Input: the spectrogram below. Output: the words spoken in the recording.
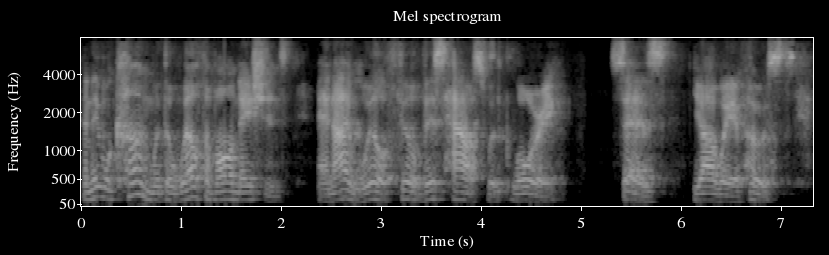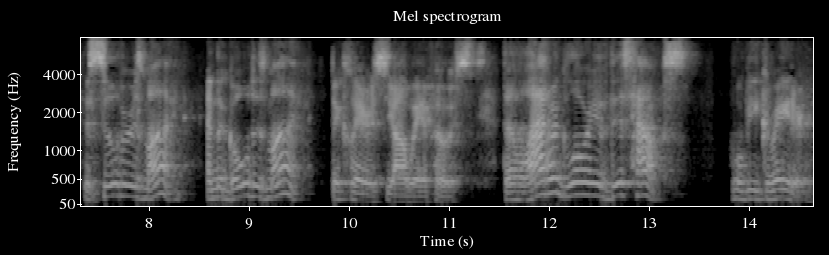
and they will come with the wealth of all nations, and I will fill this house with glory, says Yahweh of hosts. The silver is mine, and the gold is mine, declares Yahweh of hosts. The latter glory of this house will be greater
